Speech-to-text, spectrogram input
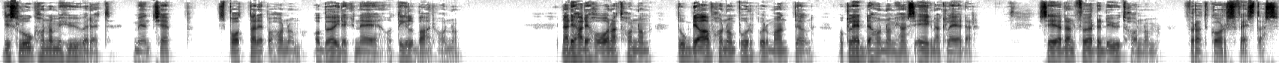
De slog honom i huvudet med en käpp, spottade på honom och böjde knä och tillbad honom. När de hade hånat honom tog de av honom purpurmanteln och klädde honom i hans egna kläder. Sedan förde de ut honom för att korsfästas.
